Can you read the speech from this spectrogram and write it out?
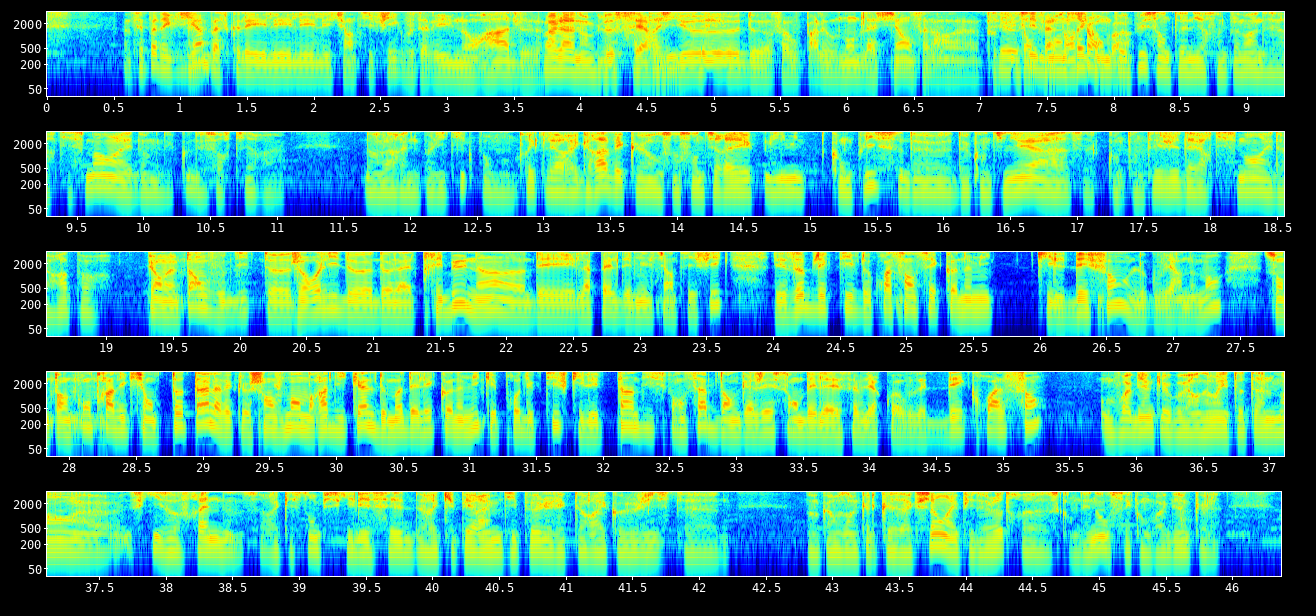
C'est pas négligeable parce que les, les, les, scientifiques, vous avez une aura de, voilà, donc de sérieux, de, enfin vous parlez au nom de la science. Alors euh, tout de suite aussi on fait de montrer qu'on ne peut plus s'en tenir simplement à un avertissement et donc du coup de sortir euh, dans l'arène politique pour montrer que l'heure est grave et qu'on s'en sentirait limite complice de, de continuer à se contenter juste d'avertissements et de rapports. Puis en même temps, vous dites, euh, je relis de, de la tribune, hein, des, l'appel des mille scientifiques, les objectifs de croissance économique qu'il défend, le gouvernement, sont en contradiction totale avec le changement radical de modèle économique et productif qu'il est indispensable d'engager sans délai. Ça veut dire quoi? Vous êtes décroissant? On voit bien que le gouvernement est totalement euh, schizophrène sur la question puisqu'il essaie de récupérer un petit peu l'électorat écologiste euh, en faisant quelques actions. Et puis de l'autre, euh, ce qu'on dénonce, c'est qu'on voit bien que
